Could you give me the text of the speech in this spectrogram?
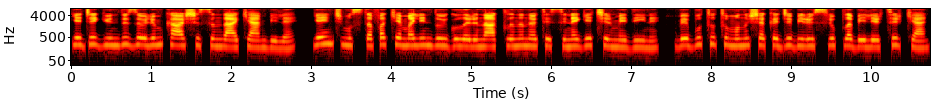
Gece gündüz ölüm karşısındayken bile, genç Mustafa Kemal'in duygularını aklının ötesine geçirmediğini ve bu tutumunu şakacı bir üslupla belirtirken,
